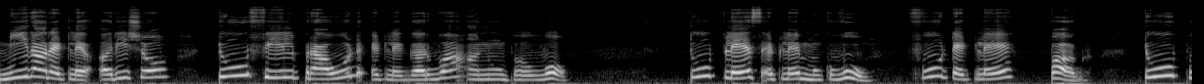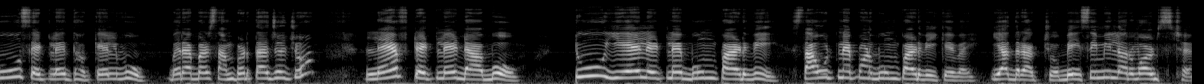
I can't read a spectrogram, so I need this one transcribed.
મિરર એટલે અરીસો. ટુ ફીલ પ્રાઉડ એટલે ગર્વ અનુભવવો. ટુ પ્લેસ એટલે મૂકવું. ફૂટ એટલે પગ. ટુ પૂસ એટલે ધકેલવું. બરાબર સાંભળતા જજો. લેફ્ટ એટલે ડાબો. ટુ યેલ એટલે બૂમ પાડવી. સાઉટને પણ બૂમ પાડવી કહેવાય. યાદ રાખજો, બે સિમિલર વર્ડ્સ છે.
